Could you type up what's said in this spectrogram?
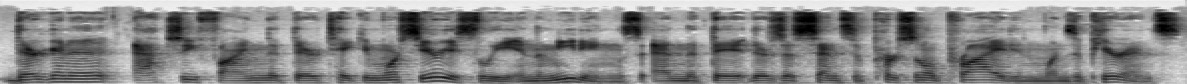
they're going to actually find that they're taken more seriously in the meetings and that they, there's a sense of personal pride in one's appearance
